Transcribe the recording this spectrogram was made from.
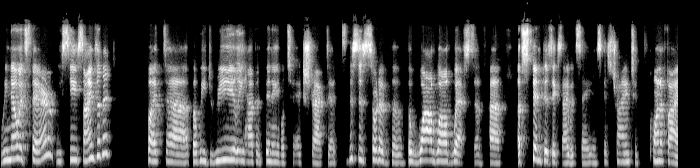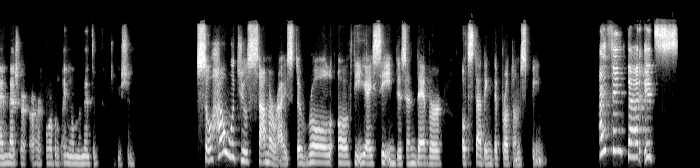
We know it's there. We see signs of it, but uh, but we really haven't been able to extract it. This is sort of the the wild wild west of uh, of spin physics. I would say is is trying to quantify and measure our orbital angular momentum contribution. So, how would you summarize the role of the EIC in this endeavor of studying the proton spin? I think that it's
